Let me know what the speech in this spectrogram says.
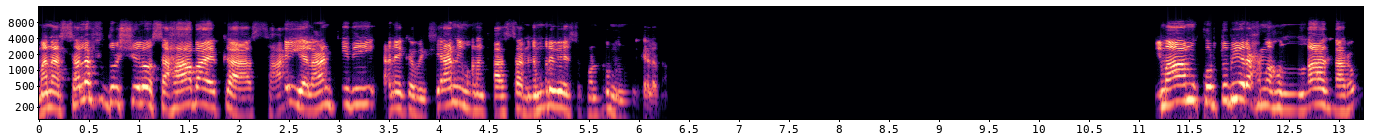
మన సలఫ్ దృష్టిలో సహాబా యొక్క స్థాయి ఎలాంటిది అనేక విషయాన్ని మనం కాస్త నెమరు వేసుకుంటూ ముందుకెళదాం. ఇమాం కుర్తుబీ రహమహుల్లా గారు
